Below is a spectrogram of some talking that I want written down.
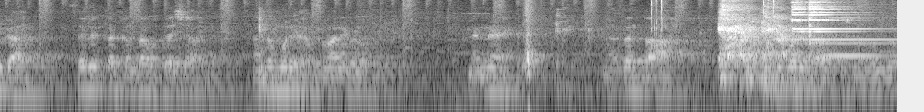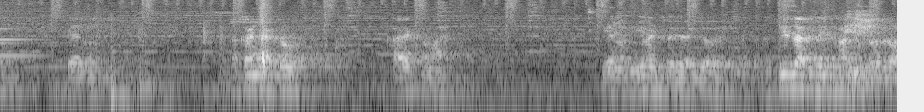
ಈಗ ಸೇರಿರ್ತಕ್ಕಂಥ ಉದ್ದೇಶ ನಂದಮೂರಿ ಅಭಿಮಾನಿಗಳು, ನಿನ್ನೆ ನಡೆದಂಥ ಬಾಲಕೃಷ್ಣ ಏನು ಅಖಂಡ ಕಾರ್ಯಕ್ರಮ ಏನು ಈವೆಂಟ್ ಇದು ಟೀಸರ್ ರಿಲೀಸ್ ಮಾಡಿಬಿಟ್ಟು ಹೋದ್ರು.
